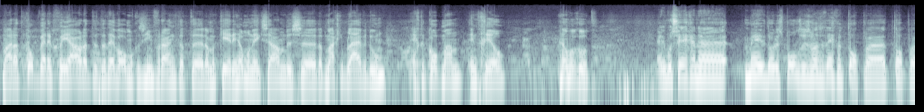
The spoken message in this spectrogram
Maar dat kopwerk van jou, dat, dat hebben we allemaal gezien Frank, dat, uh, daar markeerde helemaal niks aan. Dus uh, dat mag je blijven doen. Echt een kopman in het geel. Helemaal goed. En ik moet zeggen, uh, mede door de sponsors was het echt een top, top,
